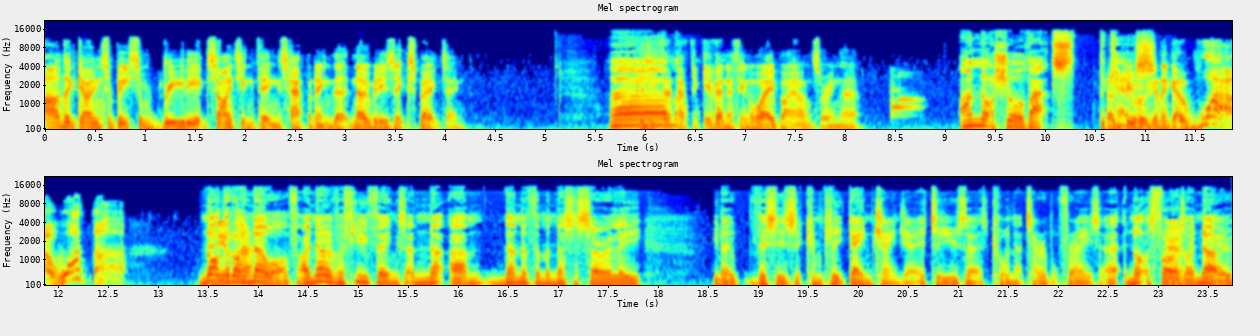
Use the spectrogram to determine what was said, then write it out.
Are there going to be some really exciting things happening that nobody's expecting? Because you Um, don't have to give anything away by answering that. I'm not sure that's the So case. people are going to go, "Wow, what the?" Not Any that I that? know of. I know of a few things, and no, um, none of them are necessarily, you know, this is a complete game changer to use that, coin that terrible phrase. Uh, not as far Yeah. as I know.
